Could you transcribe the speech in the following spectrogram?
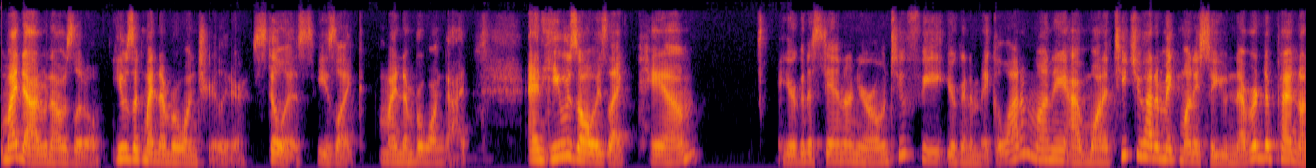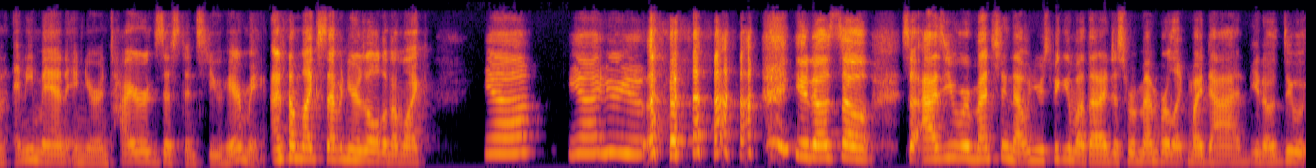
My dad, when I was little, he was like my number one cheerleader, still is. He's like my number one guy. And he was always like, Pam, you're going to stand on your own two feet. You're going to make a lot of money. I want to teach you how to make money so you never depend on any man in your entire existence. Do you hear me? And I'm like seven years old and I'm like, yeah, yeah, I hear you. you know so so as you were mentioning that when you were speaking about that i just remember like my dad you know do,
